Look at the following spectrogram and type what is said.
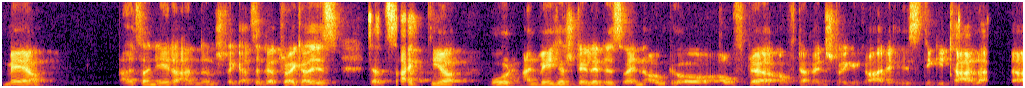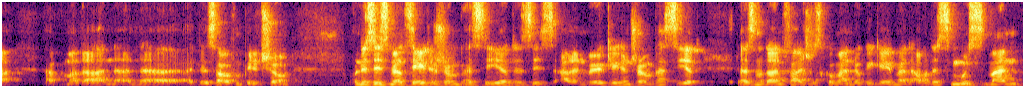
mehr als an jeder anderen Strecke. Also der Tracker ist, der zeigt dir, wo, an welcher Stelle das Rennauto auf der, auf der Rennstrecke gerade ist. Digital da hat man da ein, ein, das auf dem Bildschirm. Und es ist Mercedes schon passiert, es ist allen möglichen schon passiert dass man da ein falsches Kommando gegeben hat. Aber das muss man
